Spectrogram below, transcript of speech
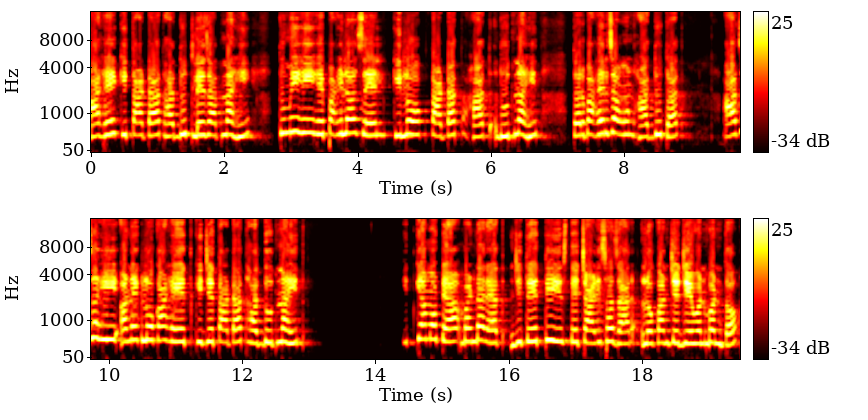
आहे की ताटात हात धुतले जात नाही. तुम्हीही हे पाहिलं असेल की लोक ताटात हात धुत नाहीत तर बाहेर जाऊन हात धुतात. आजही अनेक लोक आहेत की जे ताटात हात धुत नाहीत. इतक्या मोठ्या भंडाऱ्यात जिथे तीस ते चाळीस हजार लोकांचे जेवण बनतं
